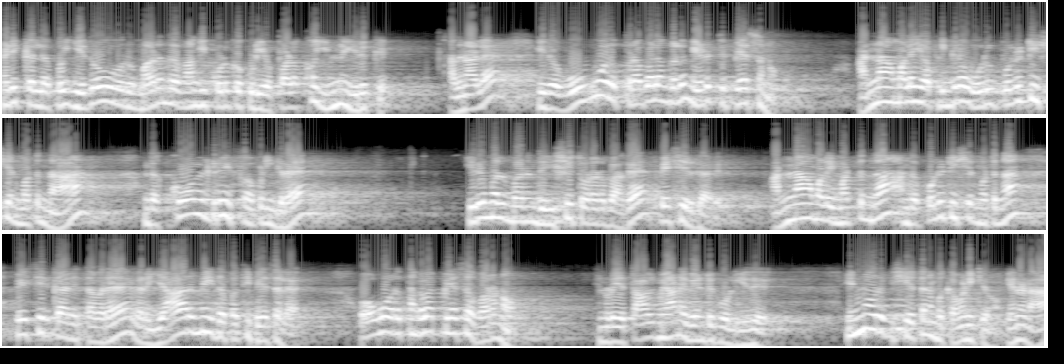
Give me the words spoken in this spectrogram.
மெடிக்கலில் போய் ஏதோ ஒரு மருந்தை வாங்கி கொடுக்கக்கூடிய பழக்கம் இன்னும் இருக்குது அதனால் இதை ஒவ்வொரு பிரபலங்களும் எடுத்து பேசணும். அண்ணாமலை அப்படிங்கிற ஒரு பொலிட்டீஷியன் மட்டும்தான் இந்த கோல்ட் ட்ரீஃப் அப்படிங்கிற இருமல் மருந்து இஷ்யூ தொடர்பாக பேசியிருக்காரு. அண்ணாமலை மட்டும்தான் அந்த பொலிட்டிஷியன் மட்டும்தான் பேசியிருக்காரே தவிர வேறு யாருமே இதை பற்றி பேசலை. ஒவ்வொருத்தங்களாக பேச வரணும். என்னுடைய தாழ்மையான வேண்டுகோள் இது. இன்னொரு விஷயத்தை நம்ம கவனிக்கணும். என்னன்னா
